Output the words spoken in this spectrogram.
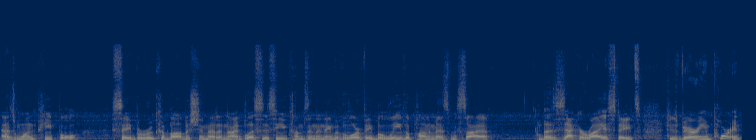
as one people, say, Baruch haba Hashem Adonai, blessed is he who comes in the name of the Lord. They believe upon him as Messiah. But Zechariah states, which is very important,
